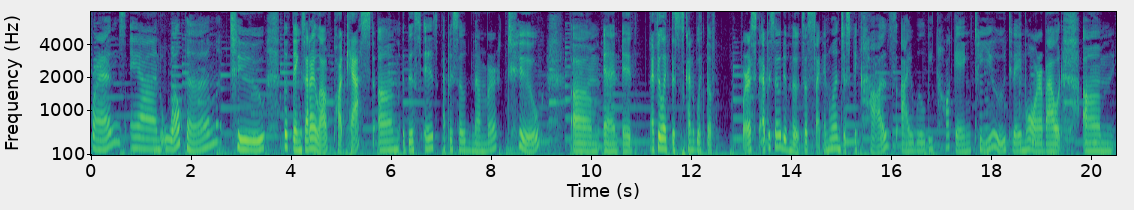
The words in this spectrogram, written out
friends, and welcome to the Things That I Love podcast. Um, this is episode number two, um, and it. I feel like this is kind of like the first episode, even though it's a second one, just because I will be talking to you today more about um,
